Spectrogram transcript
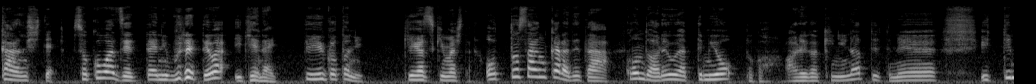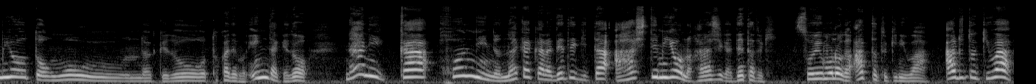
貫して。そこは絶対にブレてはいけないっていうことに気がつきました。夫さんから出た今度あれをやってみようとか。あれが気になっててね。行ってみようと思うんだけど。とかでもいいんだけど。何か本人の中から出てきたああしてみようの話が出た時。そういうものがあった時にはある時は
